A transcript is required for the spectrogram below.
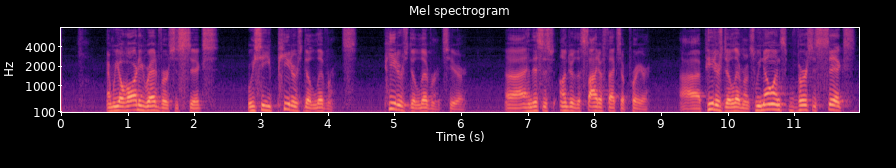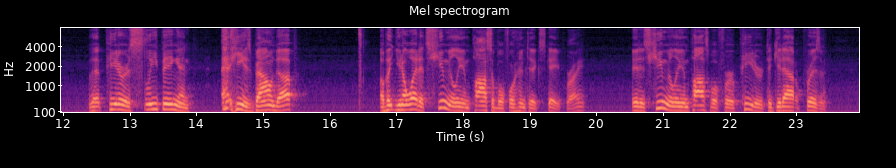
and we have already read verses 6, we see Peter's deliverance. Peter's deliverance here. Uh, and this is under the side effects of prayer. Uh, Peter's deliverance. We know in verses 6 that Peter is sleeping and he is bound up. Uh, but you know what? It's humanly impossible for him to escape, right? It is humanly impossible for Peter to get out of prison.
